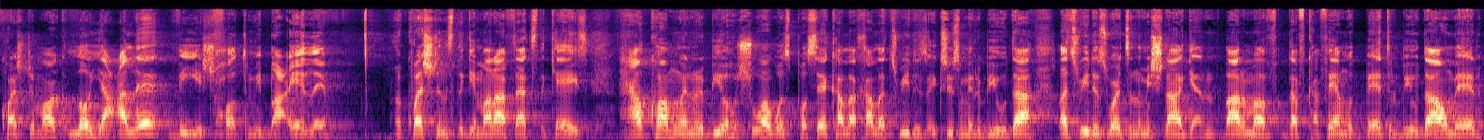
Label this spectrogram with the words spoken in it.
Question mark. Lo ya'ale v'yishhot miba'ele. Questions the Gemara, if that's the case, how come when Rabbi Yehoshua was posek halacha, let's read his, excuse me, Rabbi Yehuda, let's read his words in the Mishnah again. Bottom of Daf Kafeh Amud Bet, Rabbi Yehuda Omer,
